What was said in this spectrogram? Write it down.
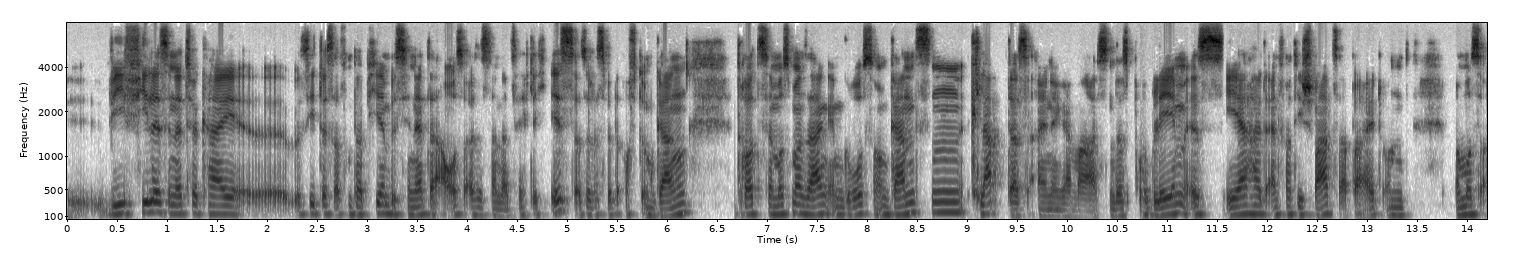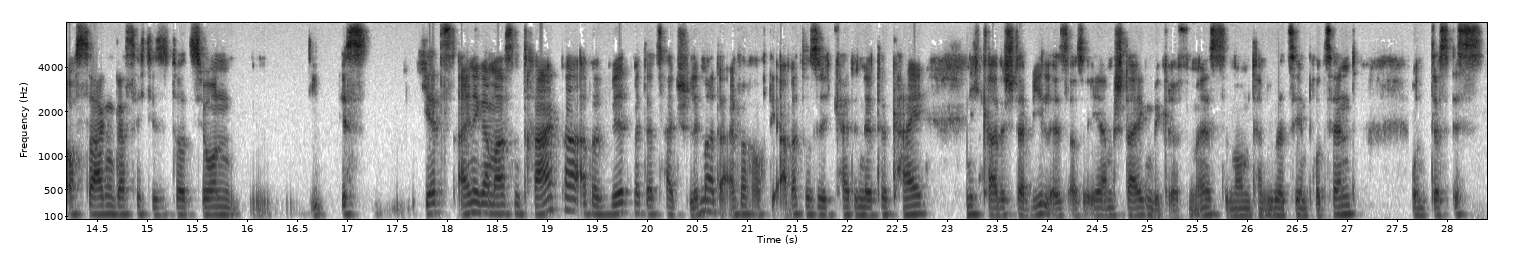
Wie vieles in der Türkei äh, sieht das auf dem Papier ein bisschen netter aus, als es dann tatsächlich ist. Also das wird oft umgangen. Trotzdem muss man sagen, im Großen und Ganzen klappt das einigermaßen. Das Problem ist eher halt einfach die Schwarzarbeit. Und man muss auch sagen, dass sich die Situation, die ist jetzt einigermaßen tragbar, aber wird mit der Zeit schlimmer, da einfach auch die Arbeitslosigkeit in der Türkei nicht gerade stabil ist, also eher am Steigen begriffen ist, momentan über 10 Prozent. Und das ist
